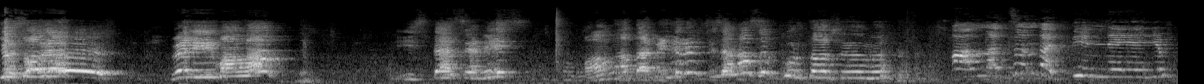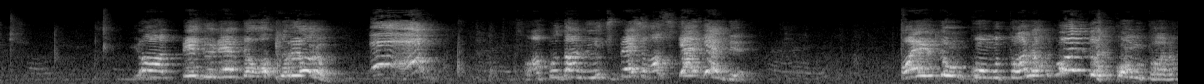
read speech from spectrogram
cesaret ve imanla İsterseniz anlatabilirim size nasıl kurtardığımı. Anlatın da dinleyeyim. Ya bir gün evde oturuyorum. Ee? Kapıdan üç beş asker geldi. Bayıldım komutanım, bayıldım komutanım.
